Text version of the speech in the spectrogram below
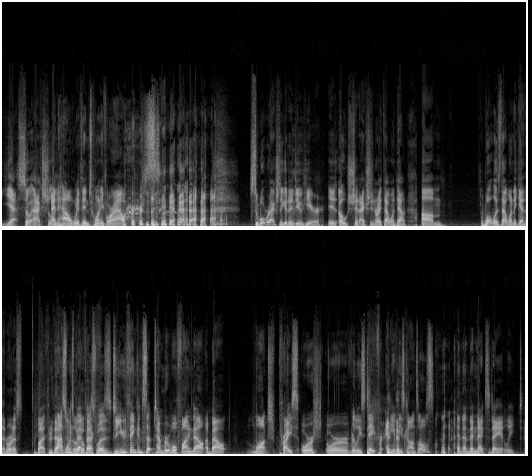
Yes. So actually, and how within 24 hours? so what we're actually going to do here is oh shit, I actually didn't write that one down. Um, what was that one again? Then run us by through that last one. week's It'll go. BetFest was. Do you think in September we'll find out about launch price or or release date for any of these consoles? and then the next day it leaked,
